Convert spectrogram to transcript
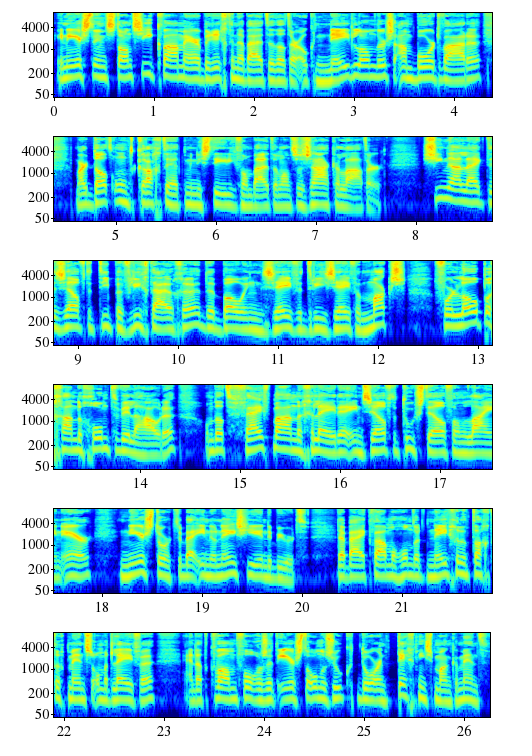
In eerste instantie kwamen er berichten naar buiten dat er ook Nederlanders aan boord waren, maar dat ontkrachtte het ministerie van Buitenlandse Zaken later. China lijkt dezelfde type vliegtuigen, de Boeing 737 MAX, voorlopig aan de grond te willen houden, omdat vijf maanden geleden eenzelfde toestel van Lion Air neerstortte bij Indonesië in de buurt. Daarbij kwamen 189 mensen om het leven en dat kwam volgens het eerste onderzoek door een technisch mankement.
